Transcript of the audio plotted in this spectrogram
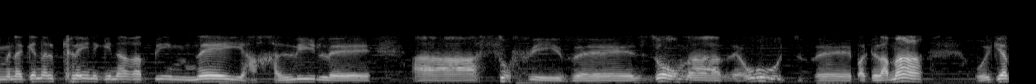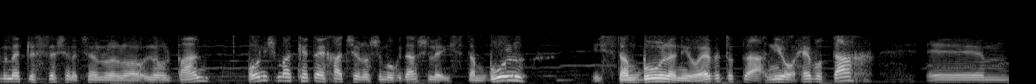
מנגן על כלי נגינה רבים, ני, החליל, הסופי וזורמה ועוד ובגלמה. הוא הגיע באמת לסשן אצלנו לאולפן. בואו נשמע קטע אחד שלו שמוקדש לאיסטנבול. איסטנבול, אני אוהבת אותה, אני אוהב אותך. אמ,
